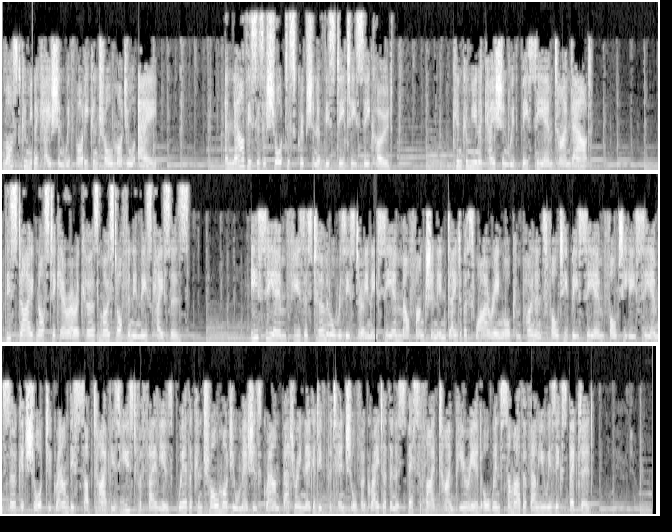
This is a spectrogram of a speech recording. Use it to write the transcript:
Lost communication with body control module A. And now this is a short description of this DTC code. CAN communication with BCM timed out? This diagnostic error occurs most often in these cases. ECM fuses terminal resistor in ECM malfunction in databus wiring or components faulty BCM faulty ECM circuit short to ground This subtype is used for failures, where the control module measures ground battery negative potential for greater than a specified time period or when some other value is expected.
